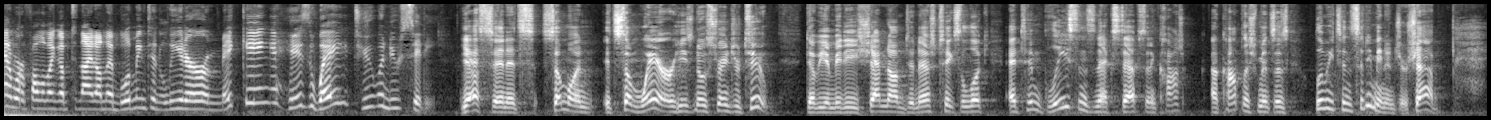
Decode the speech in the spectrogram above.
And we're following up tonight on a Bloomington leader making his way to a new city. Yes, and it's someone, it's somewhere he's no stranger to. WMBD Shabnam Dinesh takes a look at Tim Gleason's next steps and accomplishments as Bloomington City Manager. Shab.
